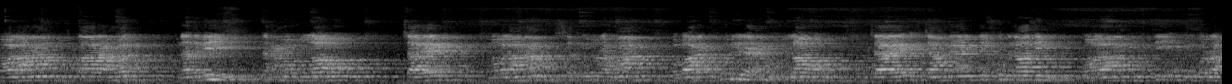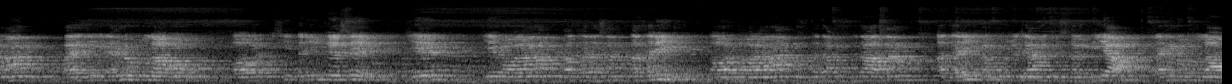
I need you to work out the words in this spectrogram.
مولانا مختار احمد ندوی رحمہ اللہ ہو چاہے مولانا صدی الرحمان مبارک پوری رحمہ اللہ ہو چاہے اس جامعہ کے خود ناظم مولانا مفتی عبد الرحمان فیضی رحمہ اللہ ہو اور اسی سے یہ یہ مولانا اظہر حسن اظہری اور مولانا مقتدہ مقتدہ حسن اظہری مقبول الجامع السلفیہ رحمہ اللہ،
